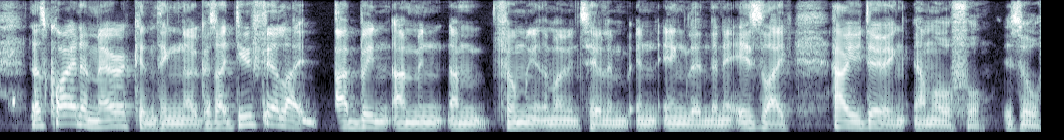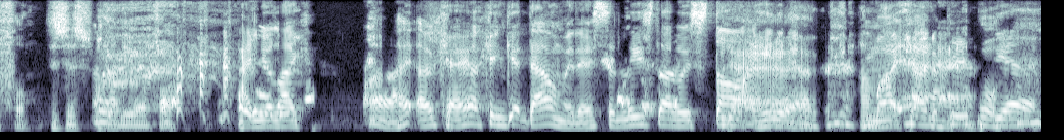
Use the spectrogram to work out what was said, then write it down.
that's quite an American thing though, because I do feel like I've been I'm in I'm filming at the moment here in, in England, and it is like, how are you doing? I'm awful. It's awful. It's just really awful. And you're like, all right, okay, I can get down with this. At least I would start Yeah, here. my kind of "Ah." people. Yeah,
